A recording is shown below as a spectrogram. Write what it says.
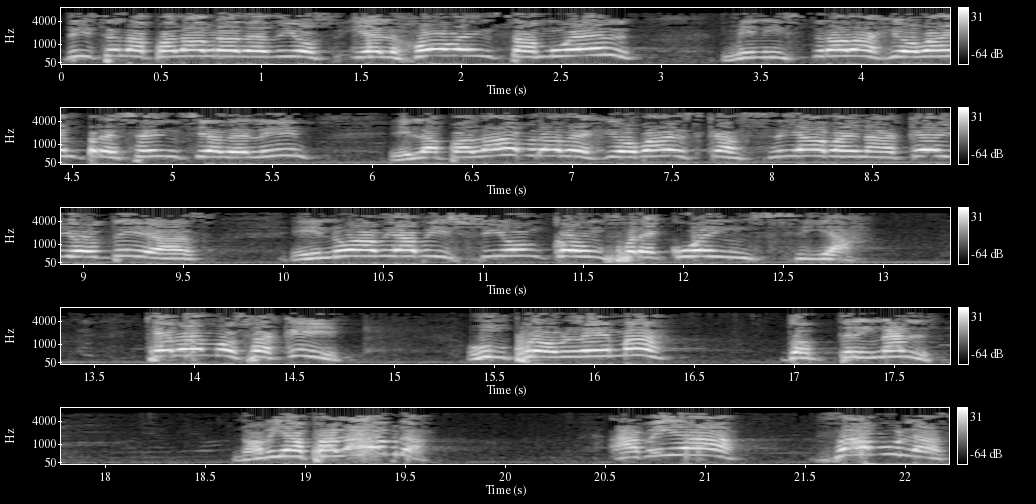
Dice la palabra de Dios, y el joven Samuel ministraba a Jehová en presencia de él, y la palabra de Jehová escaseaba en aquellos días, y no había visión con frecuencia. ¿Qué vemos aquí? Un problema doctrinal. No había palabra. Había fábulas,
